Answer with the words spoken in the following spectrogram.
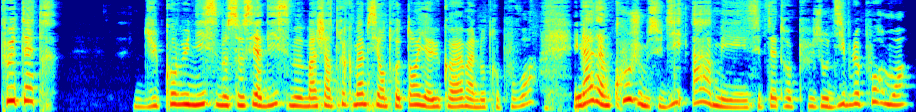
peut-être du communisme, socialisme, machin truc, même si entre-temps il y a eu quand même un autre pouvoir. Et là, d'un coup, je me suis dit, ah, mais c'est peut-être plus audible pour moi.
